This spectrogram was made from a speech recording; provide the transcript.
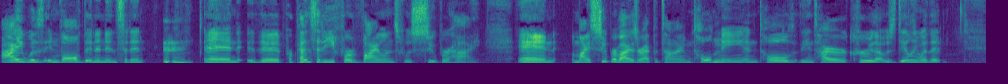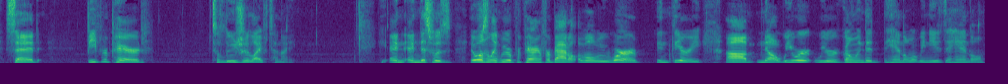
I was involved in an incident and the propensity for violence was super high. And my supervisor at the time told me and told the entire crew that was dealing with it said, "Be prepared to lose your life tonight." And and this was it wasn't like we were preparing for battle. Well, we were, in theory. Um, no, we were we were going to handle what we needed to handle,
